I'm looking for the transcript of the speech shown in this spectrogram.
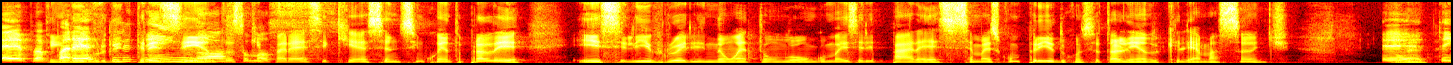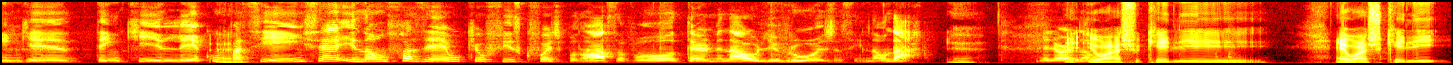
É, Tem parece livro que de ele 300 tem. Nossa, que parece que é 150 para ler. Esse livro ele não é tão longo, mas ele parece ser mais comprido quando você tá lendo, que ele é maçante. É, né? tem, que, tem que ler com É. paciência e não fazer o que eu fiz, que foi tipo, nossa, vou terminar o livro hoje, assim. Não dá. É. Melhor É, não. eu acho que ele. é, Eu acho que ele.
